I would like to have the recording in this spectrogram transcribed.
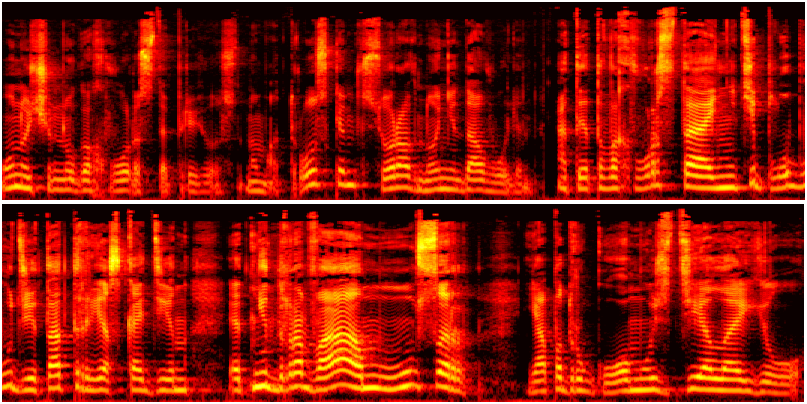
Он очень много хвороста привез, но Матроскин все равно недоволен. От этого хвороста не тепло будет, а треск один. Это не дрова, а мусор. Я по-другому сделаю.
